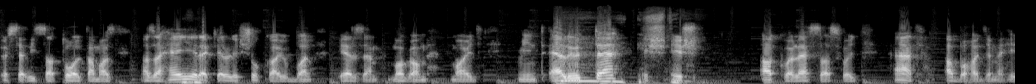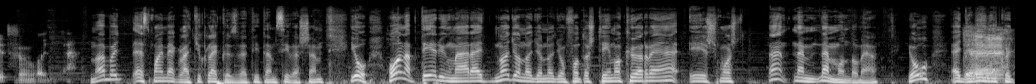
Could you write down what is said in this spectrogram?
össze-vissza toltam, az, az a helyére kerül, és sokkal jobban érzem magam majd, mint előtte, és, és akkor lesz az, hogy Hát, abba hagyjam, mert hétfőn vagy. Na, vagy ezt majd meglátjuk, leközvetítem szívesen. Jó, holnap térjünk már egy nagyon-nagyon-nagyon fontos témakörre, és most nem, nem, nem mondom el. Jó? Egy a lényeg, hogy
